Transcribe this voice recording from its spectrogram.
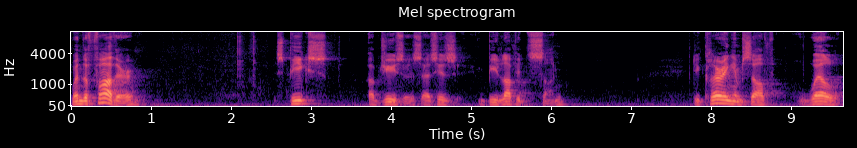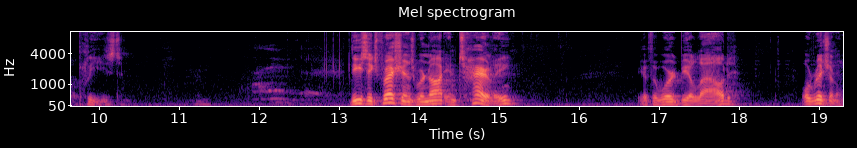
When the Father speaks of Jesus as his beloved Son, declaring himself well pleased, these expressions were not entirely, if the word be allowed, original.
